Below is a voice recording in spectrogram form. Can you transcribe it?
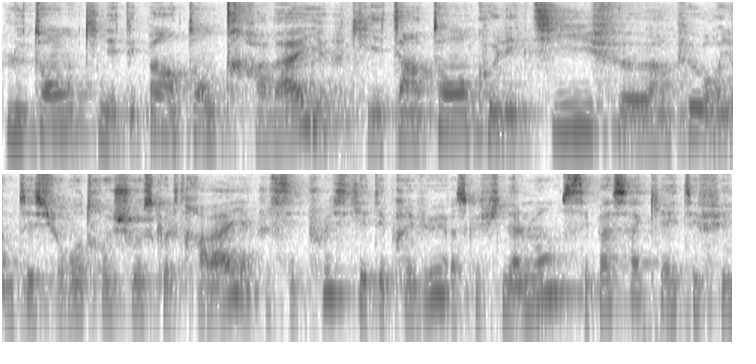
le temps qui n'était pas un temps de travail, qui était un temps collectif, un peu orienté sur autre chose que le travail. Je sais plus ce qui était prévu parce que finalement, c'est pas ça qui a été fait.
